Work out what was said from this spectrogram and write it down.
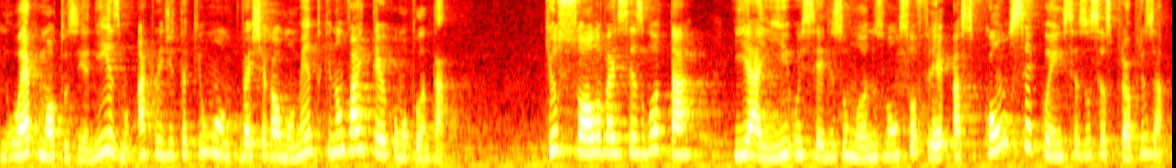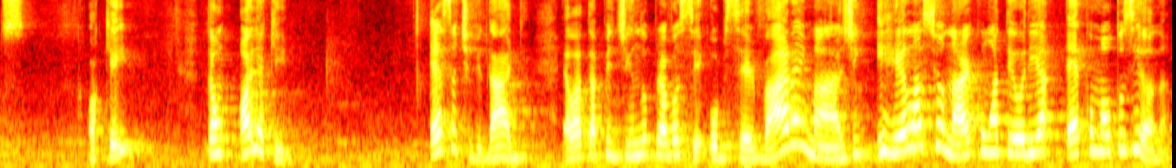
o ecomalthusianismo acredita que um, vai chegar um momento que não vai ter como plantar, que o solo vai se esgotar. E aí os seres humanos vão sofrer as consequências dos seus próprios atos. Ok? Então, olha aqui. Essa atividade ela está pedindo para você observar a imagem e relacionar com a teoria ecomalthusiana.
